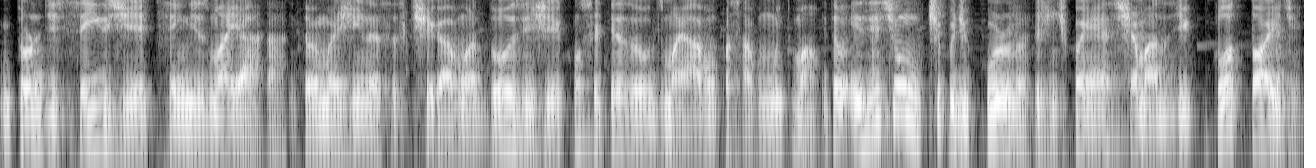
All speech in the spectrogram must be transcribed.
em torno de 6G sem desmaiar, tá? Então imagina, essas que chegavam a 12G, com certeza ou desmaiavam, passavam muito mal. Então existe um tipo de curva que a gente conhece chamado de clotoide.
